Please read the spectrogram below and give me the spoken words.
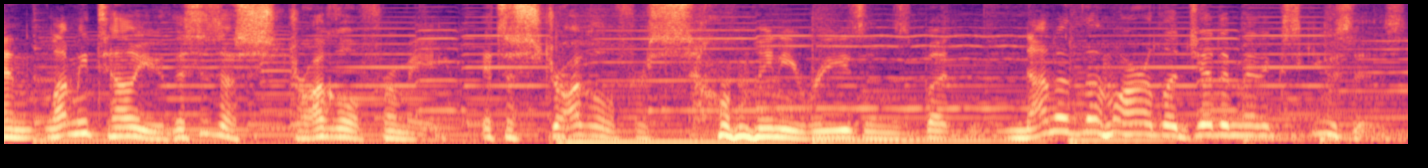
And let me tell you, this is a struggle for me. It's a struggle for so many reasons, but none of them are legitimate excuses.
